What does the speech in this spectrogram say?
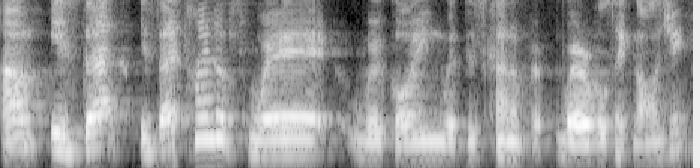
Um, is that is that kind of where we're going with this kind of wearable technology?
